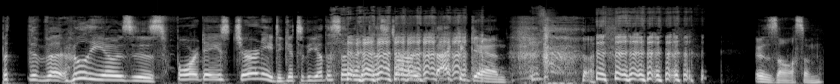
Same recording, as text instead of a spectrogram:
But the but Julio's is four days' journey to get to the other side of the Death Star and back again." it was awesome.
